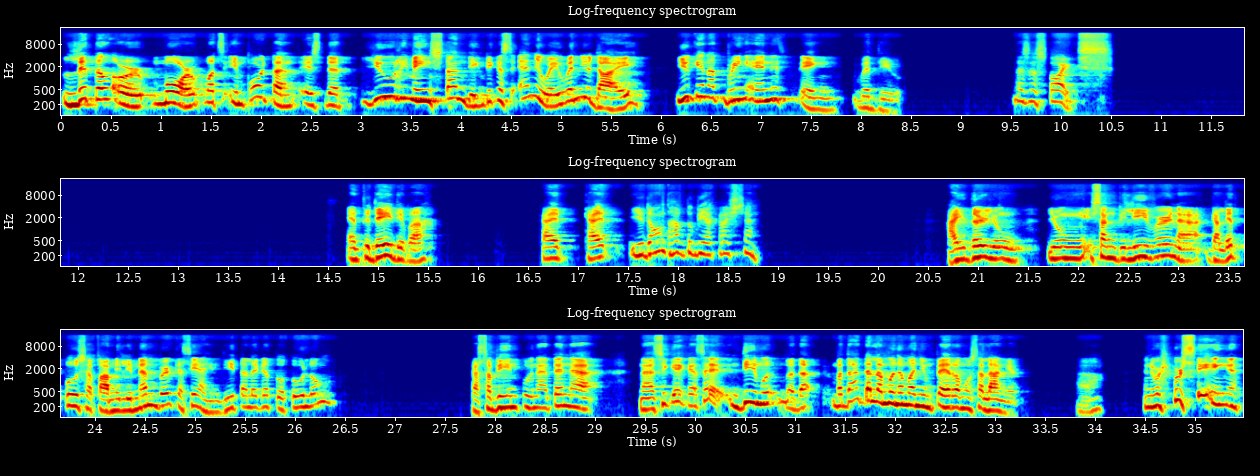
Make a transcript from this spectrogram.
little or more. What's important is that you remain standing because anyway, when you die, you cannot bring anything with you. That's the Stoics. And today, di ba? Kahit, kahit you don't have to be a Christian. Either yung, yung isang believer na galit po sa family member kasi hindi talaga tutulong. Kasabihin po natin na, na sige kasi hindi mo, madadala mo naman yung pera mo sa langit. Huh? And we're, we're saying,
